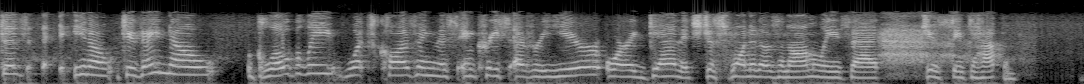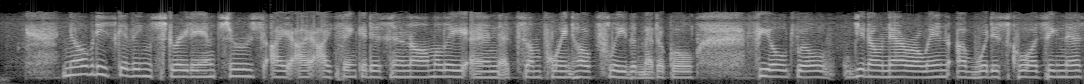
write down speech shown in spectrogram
Does you know? Do they know globally what's causing this increase every year, or again, it's just one of those anomalies that just seem to happen? Nobody's giving straight answers. I, I, I think it is an anomaly, and at some point, hopefully, the medical field will, you know, narrow in on what is causing this.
